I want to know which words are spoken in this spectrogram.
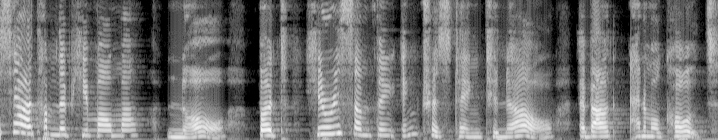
下它们的皮毛吗？No。But here is something interesting to know about animal coats.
